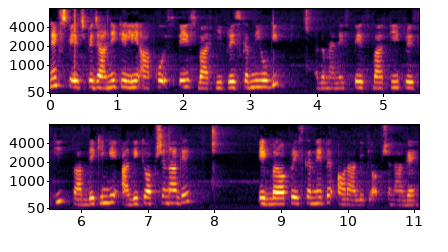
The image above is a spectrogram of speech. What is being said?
नेक्स्ट पेज पे जाने के लिए आपको स्पेस बार की प्रेस करनी होगी। अगर मैंने स्पेस बार की प्रेस की तो आप देखेंगे आगे के ऑप्शन आ गए। एक बार और प्रेस करने पे और आगे के ऑप्शन आ गए।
